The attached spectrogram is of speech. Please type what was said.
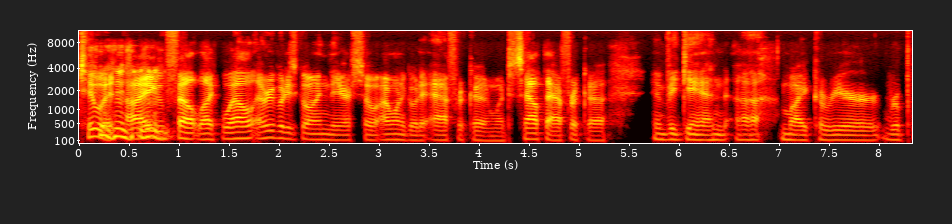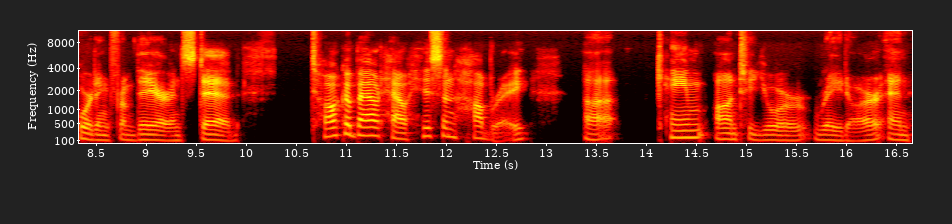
to it. I felt like, well, everybody's going there. So I want to go to Africa and went to South Africa and began uh, my career reporting from there instead. Talk about how Hissène Habré uh, came onto your radar and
